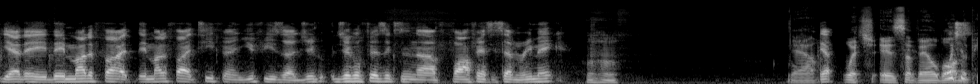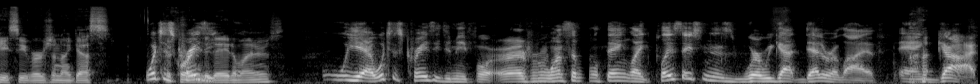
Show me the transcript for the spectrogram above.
yeah they they modified they modified Tifa and Yuffie's uh, jiggle, jiggle physics in uh, Final Fantasy VII remake. Mm-hmm. yeah, Yep. which is available Which on is- the PC version, I guess. Which is crazy. to data miners. Well, yeah, which is crazy to me for uh, for one simple thing. Like PlayStation is where we got Dead or Alive, and God,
